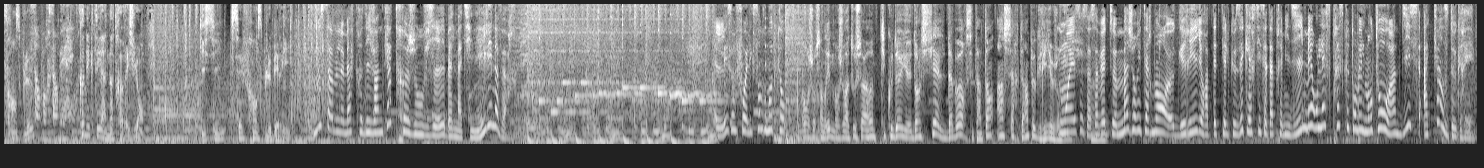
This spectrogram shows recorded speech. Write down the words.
France Bleu, 100% Berry. connecté à notre région. Ici, c'est France Bleu Berry. Nous sommes le mercredi 24 janvier, belle matinée, il est 9h. Les infos, Alexandre Moto. Bonjour Sandrine, bonjour à tous. Un petit coup d'œil dans le ciel. D'abord, c'est un temps incertain, un peu gris aujourd'hui. Ouais, c'est ça. Ça va être majoritairement euh, gris. Il y aura peut-être quelques éclaircies cet après-midi, mais on laisse presque tomber le manteau. Hein, 10 à 15 degrés.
